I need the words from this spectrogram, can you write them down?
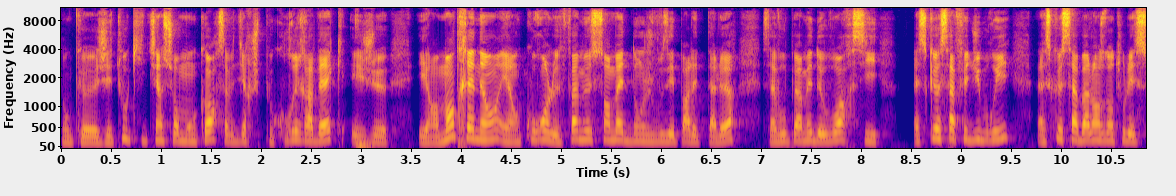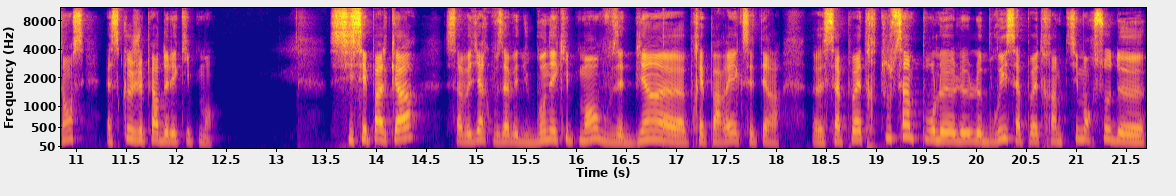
Donc euh, j'ai tout qui tient sur mon corps, ça veut dire que je peux courir avec et, en m'entraînant et en courant le fameux 100 mètres dont je vous ai parlé tout à l'heure, ça vous permet de voir si est-ce que ça fait du bruit, est-ce que ça balance dans tous les sens, est-ce que je perds de l'équipement? Si c'est pas le cas, ça veut dire que vous avez du bon équipement, vous êtes bien euh, préparé, etc. Euh, ça peut être tout simple pour le, bruit, ça peut être un petit morceau de,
